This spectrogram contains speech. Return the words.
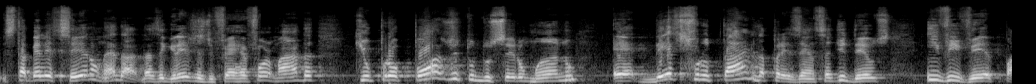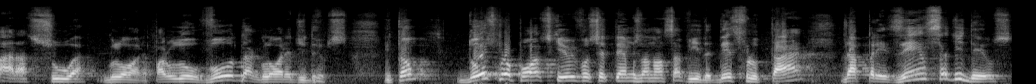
estabeleceram, né, das igrejas de fé reformada, que o propósito do ser humano é desfrutar da presença de Deus e viver para a sua glória, para o louvor da glória de Deus. Então, dois propósitos que eu e você temos na nossa vida: desfrutar da presença de Deus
